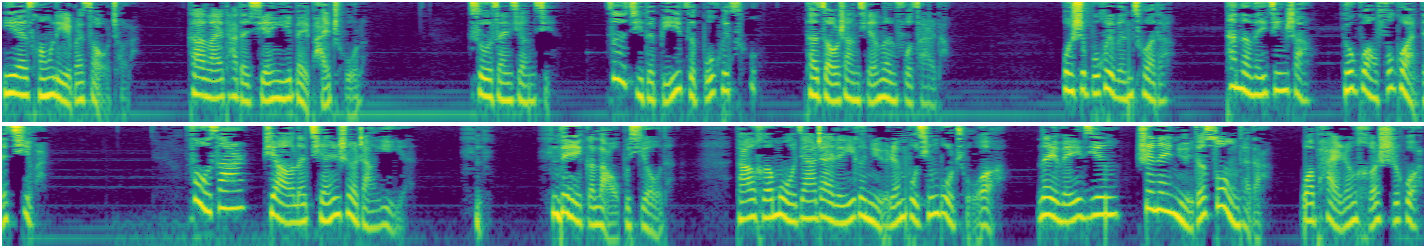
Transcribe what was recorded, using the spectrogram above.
也从里边走出来，看来他的嫌疑被排除了。苏三相信自己的鼻子不会错，他走上前问傅三儿道。我是不会闻错的，他那围巾上有广福馆的气味。傅三儿瞟了钱社长一眼，哼，那个老不休的，他和穆家寨的一个女人不清不楚，那围巾是那女的送他的，我派人核实过了。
